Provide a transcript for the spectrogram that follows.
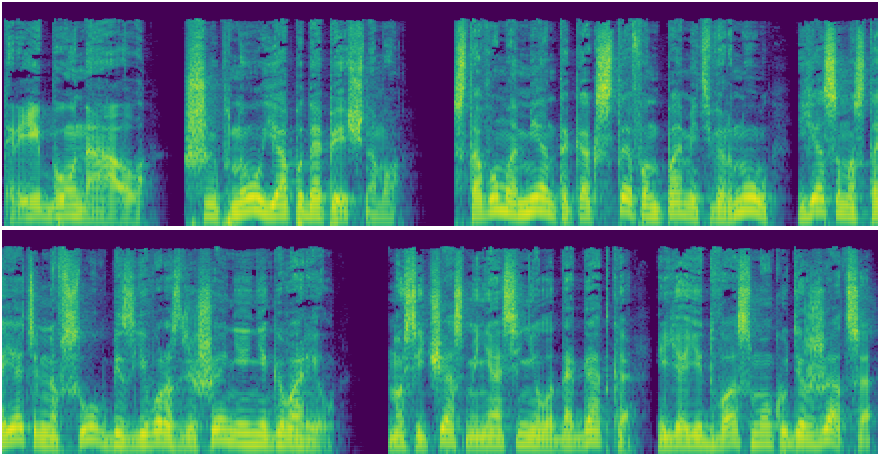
«Трибунал!» Шепнул я подопечному. С того момента, как Стефан память вернул, я самостоятельно вслух без его разрешения не говорил. Но сейчас меня осенила догадка, и я едва смог удержаться,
